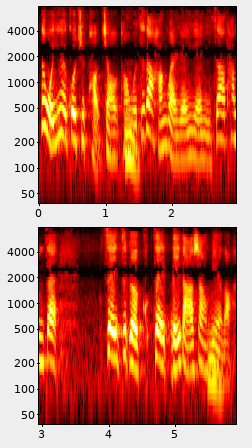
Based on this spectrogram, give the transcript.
那我因为过去跑交通，我知道航管人员，你知道他们在在这个在雷达上面呢、啊，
